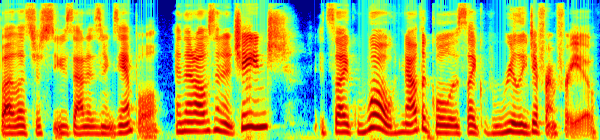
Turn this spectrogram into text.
But let's just use that as an example. And then all of a sudden it changed. It's like, whoa, now the goal is like really different for you.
